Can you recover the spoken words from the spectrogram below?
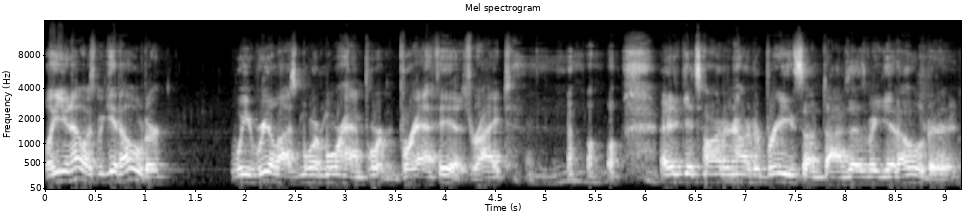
Well, you know, as we get older, we realize more and more how important breath is, right? Mm-hmm. it gets harder and harder to breathe sometimes as we get older,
